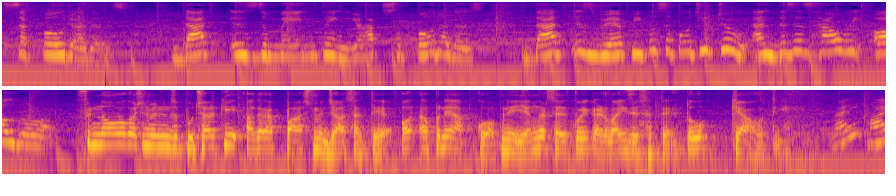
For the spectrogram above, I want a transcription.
support others That is the main thing. You have to support others. that is where people support you too and this is how we all grow up फिर नौवा क्वेश्चन मैंने उनसे पूछा कि अगर आप पास्ट में जा सकते और अपने आप को अपने यंगर सेल्फ को एक एडवाइस दे सकते तो वो क्या होती right my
